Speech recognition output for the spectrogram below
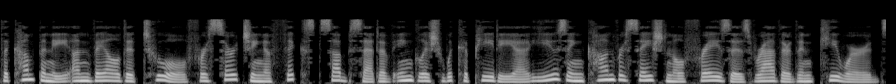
the company unveiled a tool for searching a fixed subset of English Wikipedia using conversational phrases rather than keywords.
